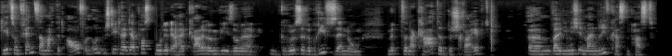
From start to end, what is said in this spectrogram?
Geh zum Fenster, macht es auf und unten steht halt der Postbote, der halt gerade irgendwie so eine größere Briefsendung mit so einer Karte beschreibt, ähm, weil die nicht in meinen Briefkasten passt.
